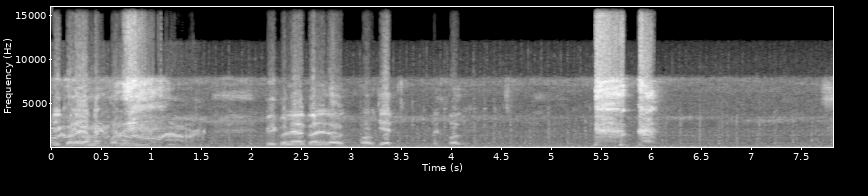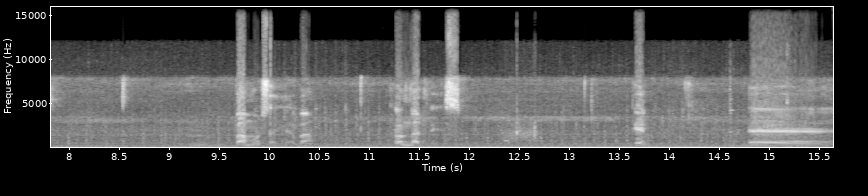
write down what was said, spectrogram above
Mi colega me jode. Mi colega con el Ojet me jode. Vamos allá, va. Ronda 3. ¿Qué? Eh...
